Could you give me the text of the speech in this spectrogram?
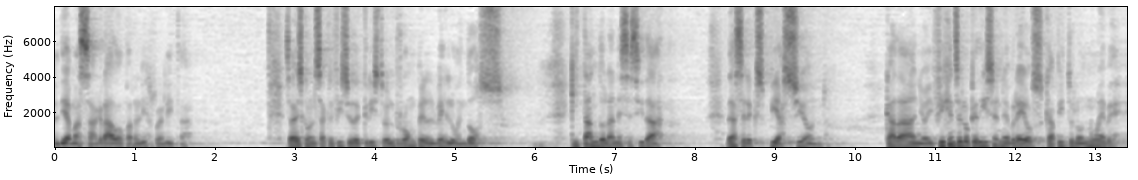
el día más sagrado para el israelita. Sabes, con el sacrificio de Cristo Él rompe el velo en dos, quitando la necesidad de hacer expiación cada año. Y fíjense lo que dice en Hebreos capítulo 9.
